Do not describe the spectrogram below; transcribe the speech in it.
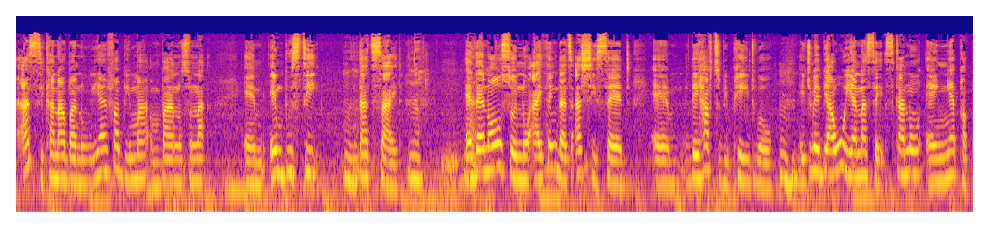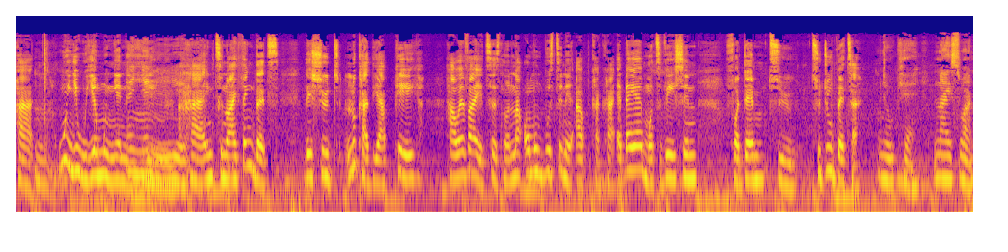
as sikanaba no yɛmfa bi ma mbaa no so na um, embusti mm. that side no. And then also, no, I think that as she said, um, they have to be paid well. Mm-hmm. It may be a wo yana say scano enye papa. Wunyi wuye munye ni. I think that they should look at their pay however it is no na omu boosting it up kakra a motivation for them to to do better okay nice one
